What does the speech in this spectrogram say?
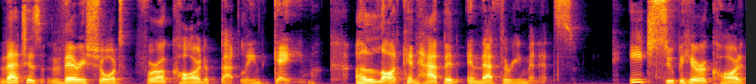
That is very short for a card battling game. A lot can happen in that 3 minutes. Each superhero card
